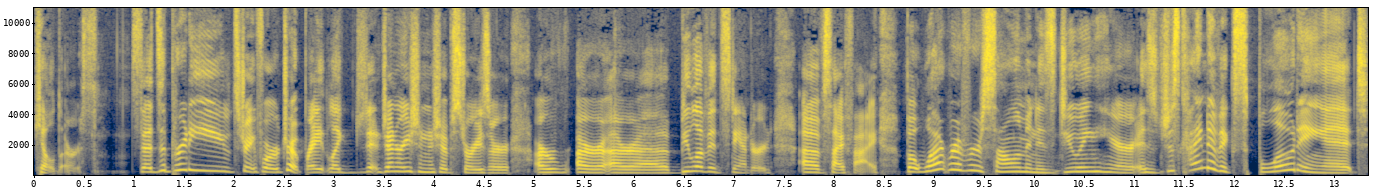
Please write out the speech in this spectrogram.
killed Earth that's a pretty straightforward trope, right? Like generation ship stories are are are, are a beloved standard of sci-fi. But what River Solomon is doing here is just kind of exploding it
